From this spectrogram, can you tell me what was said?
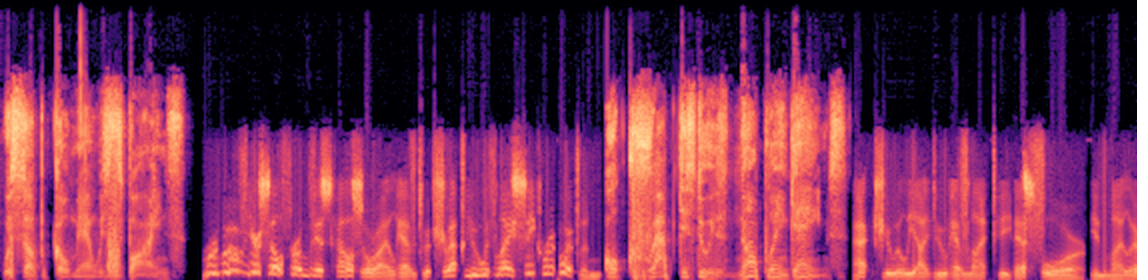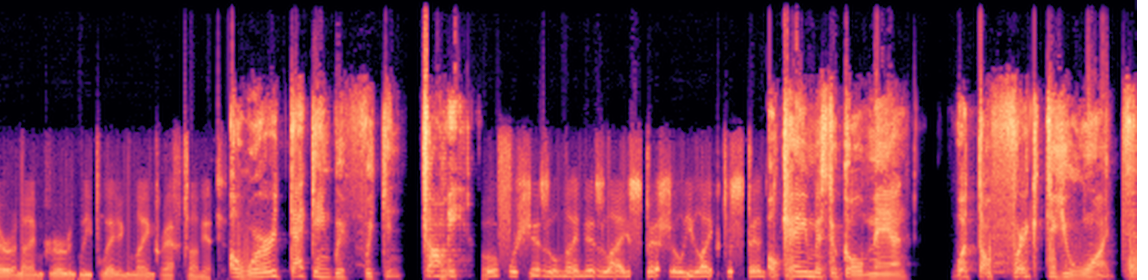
What's up, go man with spines? Remove yourself from this house or I'll have to trap you with my secret weapon. Oh crap, this dude is not playing games. Actually, I do have my PS4 in my lair and I'm currently playing Minecraft on it. A word? That game with freaking dummy. Oh, for shizzle, mine is I especially like to spend. Okay, Mr. Goldman. What the frick do you want?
